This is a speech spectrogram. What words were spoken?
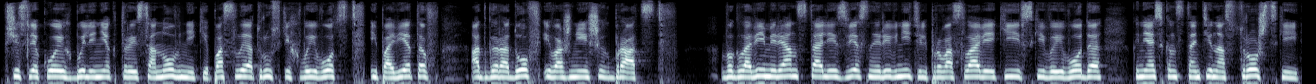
в числе коих были некоторые сановники, послы от русских воеводств и поветов, от городов и важнейших братств. Во главе мирян стали известный ревнитель православия киевский воевода князь Константин Острожский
